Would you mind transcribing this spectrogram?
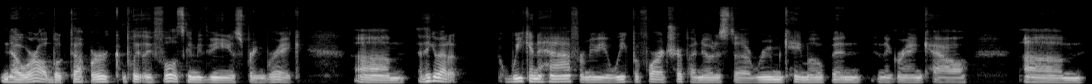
no, we're all booked up. We're completely full. It's going to be the beginning of spring break. Um, I think about a, week and a half or maybe a week before our trip, I noticed a room came open in the Grand Cal. Um,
